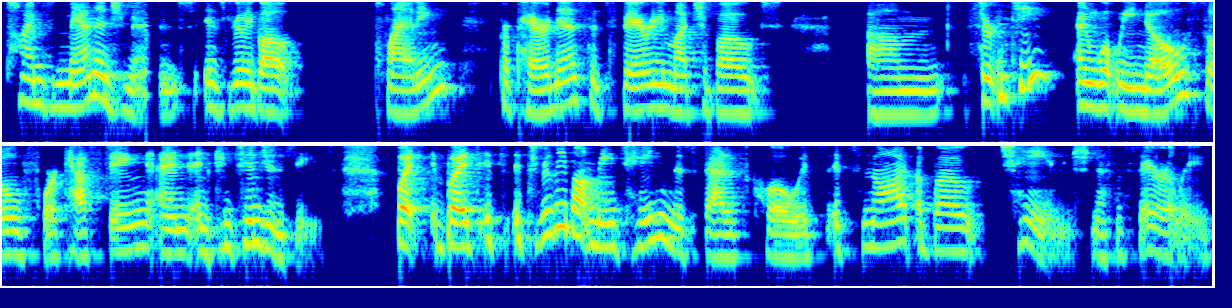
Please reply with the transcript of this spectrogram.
times management is really about planning preparedness. It's very much about um, certainty and what we know so forecasting and and contingencies. But but it's it's really about maintaining the status quo. It's it's not about change necessarily.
